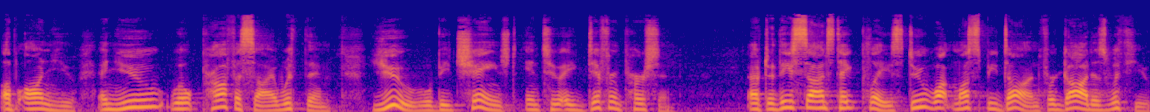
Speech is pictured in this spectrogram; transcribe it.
upon you, and you will prophesy with them. You will be changed into a different person. After these signs take place, do what must be done, for God is with you.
